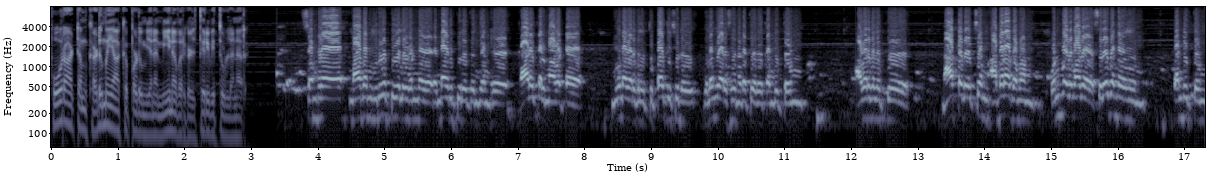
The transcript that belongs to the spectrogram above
போராட்டம் கடுமையாக்கப்படும் என மீனவர்கள் தெரிவித்துள்ளனர். சென்ற மாதம் இருபத்தி ஏழு ஒன்று இரண்டாயிரத்தி இருபத்தி அஞ்சு அன்று காரைக்கால் மாவட்ட மீனவர்கள் துப்பாக்கி சூடு இலங்கை அரசு நடத்தியதை கண்டித்தும் அவர்களுக்கு நாற்பது லட்சம் அபராதமும் ஒன்பது மாத சிறை தண்டனையும் கண்டித்தும்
